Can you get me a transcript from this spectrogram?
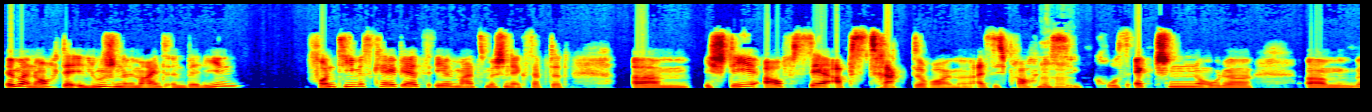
immer noch der Illusional Mind in Berlin von Team Escape jetzt, ehemals Mission Accepted. Ähm, ich stehe auf sehr abstrakte Räume. Also ich brauche nicht Aha. groß Action oder ähm,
